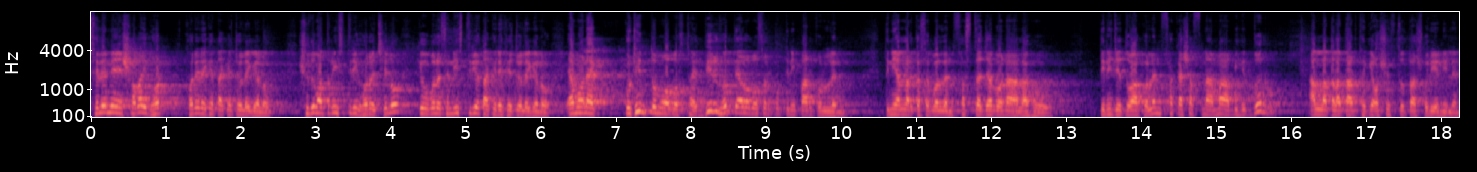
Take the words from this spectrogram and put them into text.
ছেলে মেয়ে সবাই ঘর, ঘরে রেখে তাকে চলে গেল। শুধুমাত্র স্ত্রী ঘরে ছিল, কেউ বলেছেন স্ত্রীও তাকে রেখে চলে গেল। এমন এক কঠিনতম অবস্থায় দীর্ঘ তেরো বছর পর তিনি পার করলেন। তিনি আল্লাহর কাছে বললেন ফাস্তা যাব না আল্লাহ তিনি যে দোয়া করলেন ফাঁকা সাফনা মা বিহিদুর আল্লাহ তালা তার থেকে অসুস্থতা সরিয়ে নিলেন।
